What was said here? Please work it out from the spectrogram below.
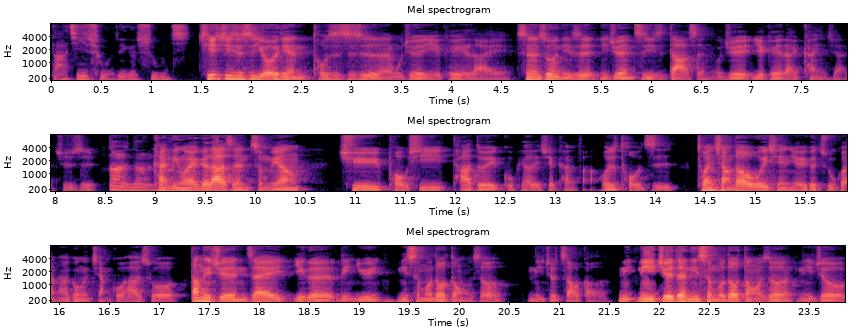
打基础的这个书籍，其实即使是有一点投资知识的人，我觉得也可以来。甚至说你是你觉得你自己是大神，我觉得也可以来看一下。就是当然当然看另外一个大神怎么样去剖析他对股票的一些看法，或是投资。突然想到，我以前有一个主管，他跟我讲过，他说：当你觉得你在一个领域你什么都懂的时候，你就糟糕了。你你觉得你什么都懂的时候，你就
